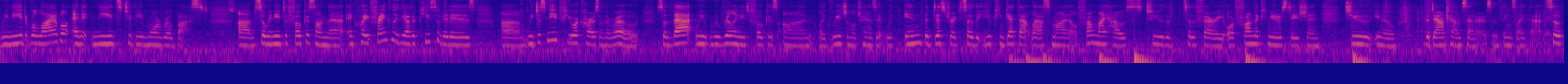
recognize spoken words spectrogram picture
We need reliable, and it needs to be more robust. Um, so we need to focus on that. And quite frankly, the other piece of it is um, we just need fewer cars on the road. So that we, we really need to focus on like regional transit within the district so that you can get that last mile from my house to the to the ferry or from the commuter station to you know the downtown centers and things like that. Right. So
